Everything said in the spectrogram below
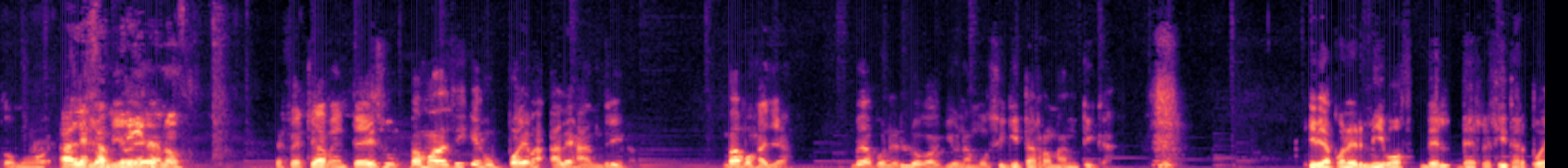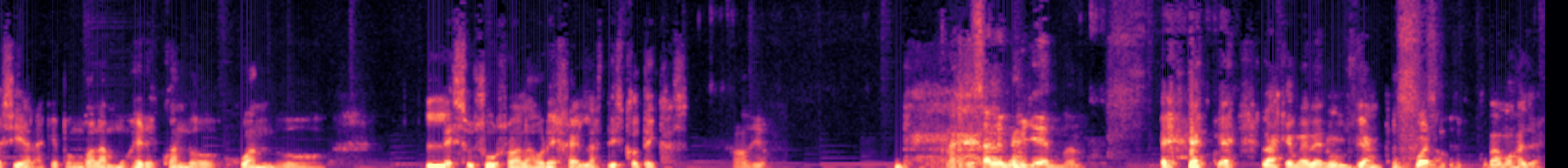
como Alejandrina, ¿no? Efectivamente, es un, vamos a decir que es un poema alejandrino. Vamos allá. Voy a poner luego aquí una musiquita romántica. Y voy a poner mi voz de, recitar poesía, la que pongo a las mujeres cuando, cuando les susurro a la oreja en las discotecas. Oh, Dios. Las que salen huyendo, ¿no? las que me denuncian. Bueno, vamos allá.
